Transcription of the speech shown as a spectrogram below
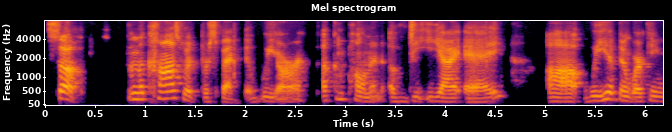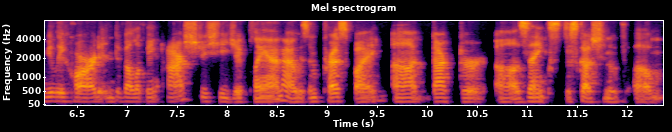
So from the COSWD perspective, we are a component of DEIA. Uh, we have been working really hard in developing our strategic plan. I was impressed by uh, Dr. Uh, Zenk's discussion of um,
